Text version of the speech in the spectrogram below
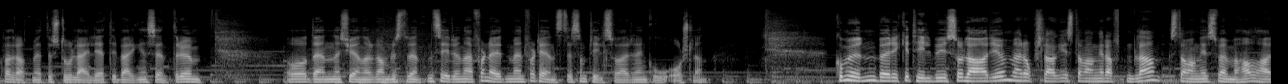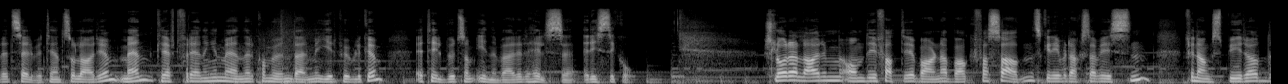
kvadratmeter stor leilighet i Bergen sentrum. Og den 21 år gamle studenten sier hun er fornøyd med en fortjeneste som tilsvarer en god årslønn. Kommunen bør ikke tilby solarium, er oppslaget i Stavanger Aftenblad. Stavanger svømmehall har et selvbetjent solarium, men Kreftforeningen mener kommunen dermed gir publikum et tilbud som innebærer helserisiko. Slår alarm om de fattige barna bak fasaden, skriver Dagsavisen. Finansbyråd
